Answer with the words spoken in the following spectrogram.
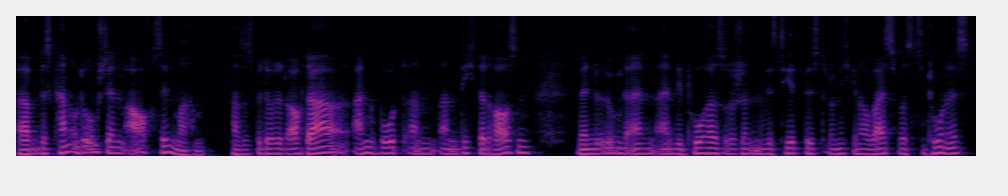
Ähm, das kann unter Umständen auch Sinn machen. Also es bedeutet auch da Angebot an, an dich da draußen, wenn du irgendein ein Depot hast oder schon investiert bist oder nicht genau weißt, was zu tun ist,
